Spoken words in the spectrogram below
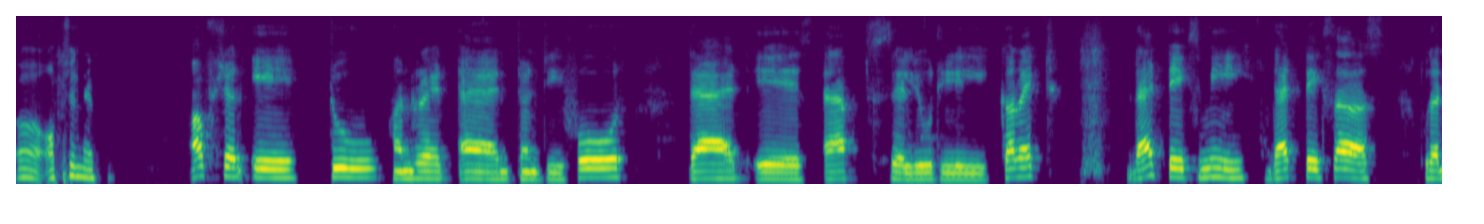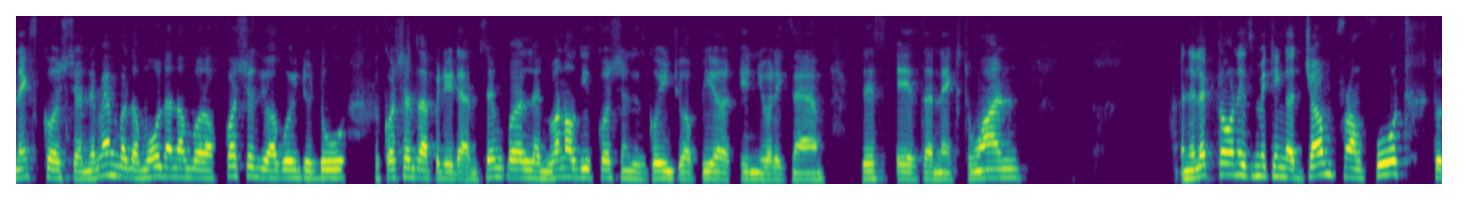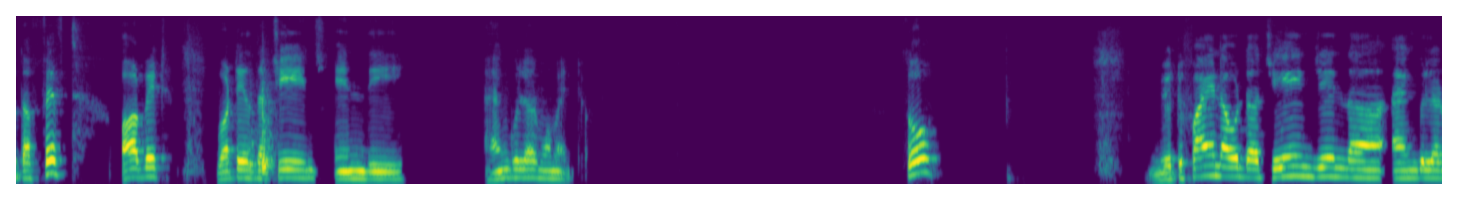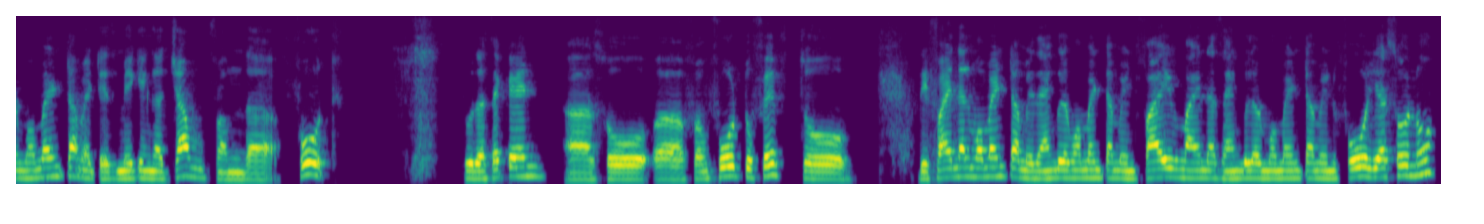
Uh, option F. Option A, 224. That is absolutely correct. That takes me, that takes us to the next question. Remember, the more the number of questions you are going to do, the questions are pretty damn simple. And one of these questions is going to appear in your exam. This is the next one. An electron is making a jump from fourth to the fifth orbit. What is the change in the angular momentum? So, you have to find out the change in uh, angular momentum. It is making a jump from the fourth to the second. Uh, so, uh, from fourth to fifth. So, the final momentum is angular momentum in 5 minus angular momentum in 4. Yes or no?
